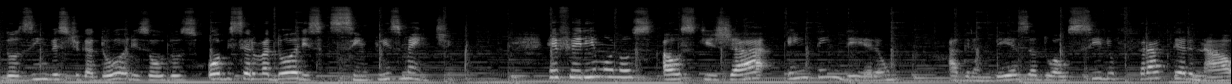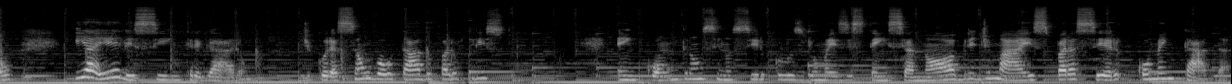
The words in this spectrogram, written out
dos investigadores ou dos observadores, simplesmente. Referimos-nos aos que já entenderam a grandeza do auxílio fraternal e a eles se entregaram, de coração voltado para o Cristo encontram-se nos círculos de uma existência nobre demais para ser comentada.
